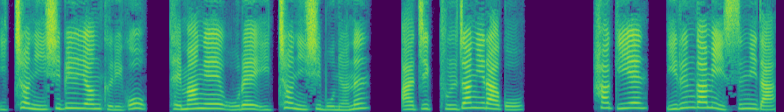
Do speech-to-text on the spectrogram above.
2021년 그리고 대망의 올해 2025년은 아직 불장이라고 하기엔 이른 감이 있습니다.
